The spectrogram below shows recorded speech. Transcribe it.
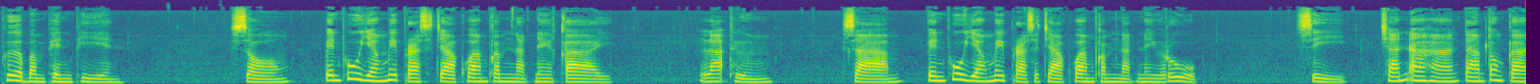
เพื่อบำเพ็ญเพียร 2. เป็นผู้ยังไม่ปราศจากความกำหนัดในกาย ละถึง 3. เป็นผู้ยังไม่ปราศจากความกำหนัดในรูป 4. ฉันอาหารตามต้องการ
